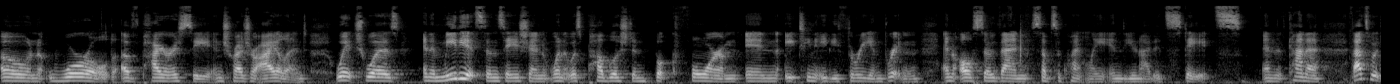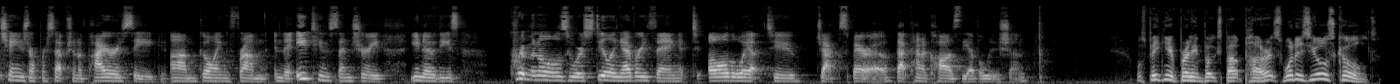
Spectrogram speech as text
own world of piracy in Treasure Island, which was an immediate sensation when it was published in book form in 1883 in Britain and also then subsequently in the United States. And it kind of that's what changed our perception of piracy, um, going from in the 18th century, you know, these criminals who are stealing everything to, all the way up to Jack Sparrow. That kind of caused the evolution. Well, speaking of brilliant books about pirates, what is yours called?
